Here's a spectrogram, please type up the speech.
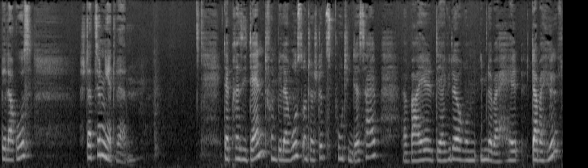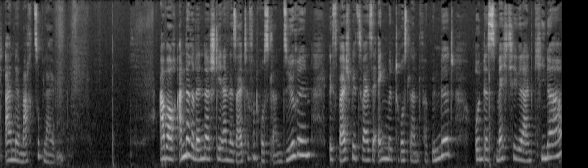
Belarus stationiert werden. Der Präsident von Belarus unterstützt Putin deshalb, weil der wiederum ihm dabei, dabei hilft, an der Macht zu bleiben. Aber auch andere Länder stehen an der Seite von Russland. Syrien ist beispielsweise eng mit Russland verbündet und das mächtige Land China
